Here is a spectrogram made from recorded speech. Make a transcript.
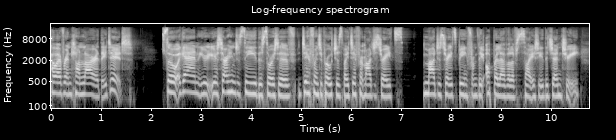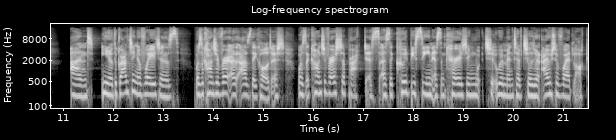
However, in Clonlara, they did. So again, you're, you're starting to see the sort of different approaches by different magistrates, magistrates being from the upper level of society, the gentry. And, you know, the granting of wages was a controversial, as they called it, was a controversial practice as it could be seen as encouraging women to have children out of wedlock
